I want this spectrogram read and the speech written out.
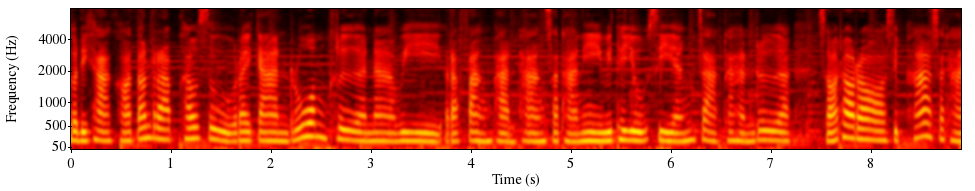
สวัสดีค่ะ ขอต้อนรับเข้าสู่รายการร่วมเครือนาวี รับฟังผ่านทางสถานีวิทยุเสียงจากทหารเรือ สทร 15 สถา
